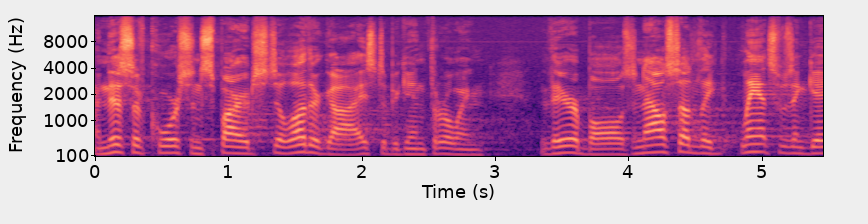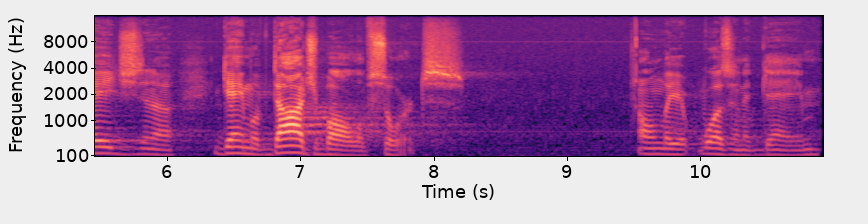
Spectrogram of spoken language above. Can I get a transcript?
And this, of course, inspired still other guys to begin throwing their balls. And now suddenly Lance was engaged in a game of dodgeball of sorts. Only it wasn't a game.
